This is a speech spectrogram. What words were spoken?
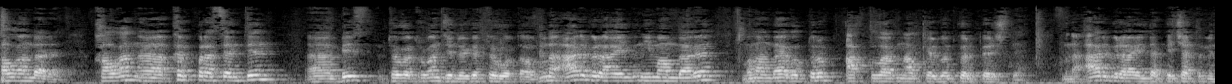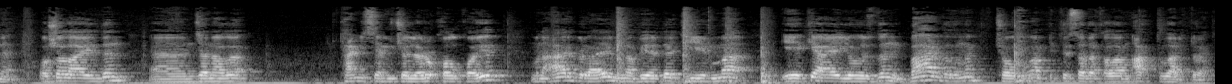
kalgandары kalgan e, 40%'in біз төгө тұрған жерлерге төгіп отырамыз мына әрбір айылдың имамдары мынандай қылып тұрып актыларын алып келіп өткөрүп берісті мына әрбір айылда печаты менен ошол айылдын жанагы комиссия мүчөлөрү кол коюп мына әрбір айыл мына бул жерде жыйырма эки айылыбыздын баардыгынын чогулган питир садакаларынын актылары турат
